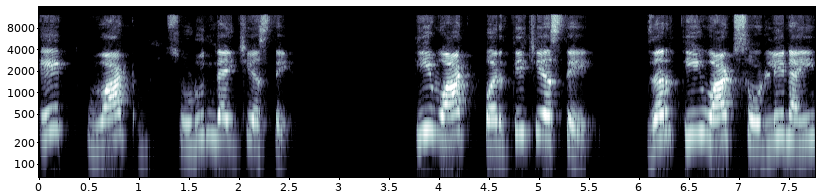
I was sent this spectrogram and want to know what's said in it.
एक वाट सोडून द्यायची असते. ती वाट परतीची असते. जर ती वाट सोडली नाही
